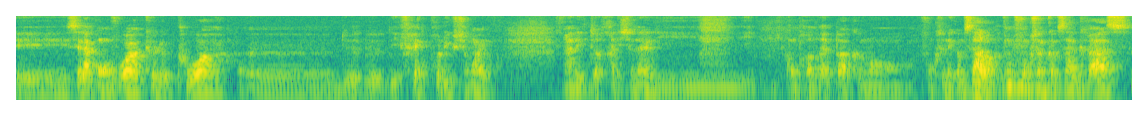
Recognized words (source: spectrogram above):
Et c'est là qu'on voit que le poids euh, de, de- des frais de production, est- un éditeur traditionnel, il ne comprendrait pas comment fonctionner comme ça. Alors on Mhm. fonctionne comme ça grâce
